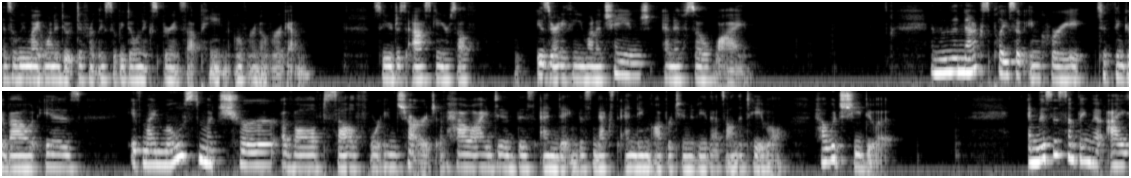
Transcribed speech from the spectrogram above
and so we might want to do it differently so we don't experience that pain over and over again. So you're just asking yourself, is there anything you want to change? And if so, why? And then the next place of inquiry to think about is if my most mature, evolved self were in charge of how I did this ending, this next ending opportunity that's on the table, how would she do it? And this is something that I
